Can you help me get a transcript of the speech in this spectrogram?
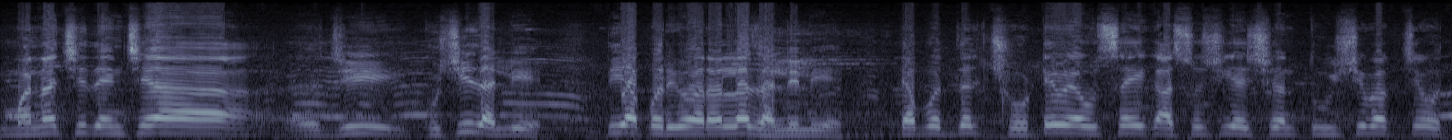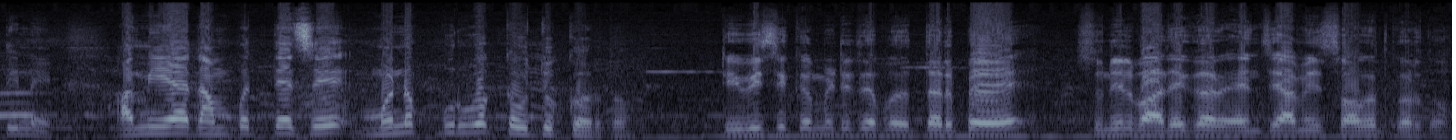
मनाची त्यांच्या जी खुशी झाली आहे ती या परिवाराला झालेली आहे. त्याबद्दल छोटे व्यावसायिक असोसिएशन तुळशीबागच्या वतीने आम्ही या दाम्पत्याचे मनपूर्वक कौतुक करतो. टी व्ही सी कमिटीतर्फे सुनील भादेकर यांचे आम्ही स्वागत करतो.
